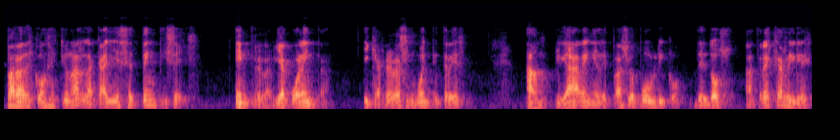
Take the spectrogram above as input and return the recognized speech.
Para descongestionar la calle 76 entre la vía 40 y carrera 53, ampliar en el espacio público de 2 a 3 carriles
